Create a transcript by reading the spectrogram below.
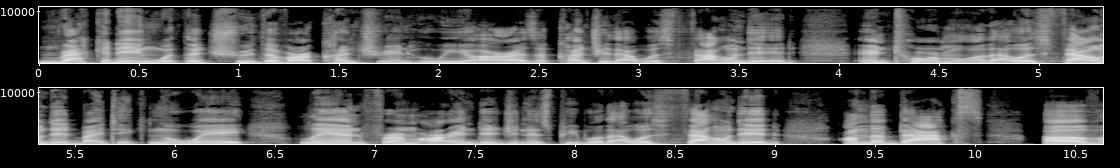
reckoning with the truth of our country and who we are as a country that was founded in turmoil, that was founded by taking away land from our indigenous people, that was founded on the backs of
